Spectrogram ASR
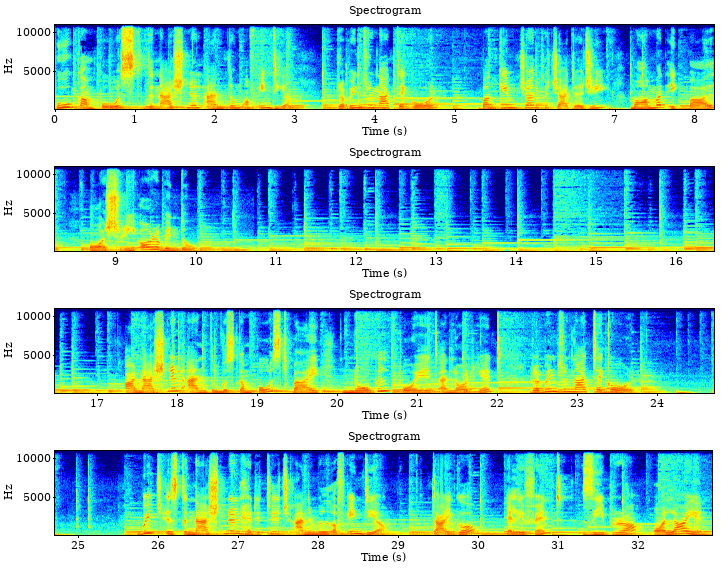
Who composed the national anthem of India? Rabindranath Tagore, Bankim Chandra Chatterjee, Muhammad Iqbal, or Sri Aurobindo? Our national anthem was composed by Nobel poet and laureate Rabindranath Tagore. Which is the national heritage animal of India? Tiger, elephant, zebra, or lion?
